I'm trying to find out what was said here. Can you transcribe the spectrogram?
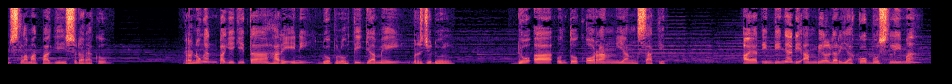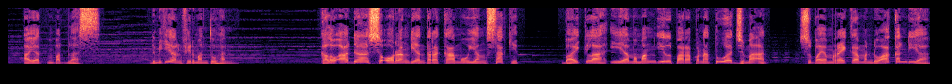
selamat pagi saudaraku. Renungan pagi kita hari ini 23 Mei berjudul Doa untuk orang yang sakit. Ayat intinya diambil dari Yakobus 5 ayat 14. Demikian firman Tuhan. Kalau ada seorang di antara kamu yang sakit, baiklah ia memanggil para penatua jemaat supaya mereka mendoakan dia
